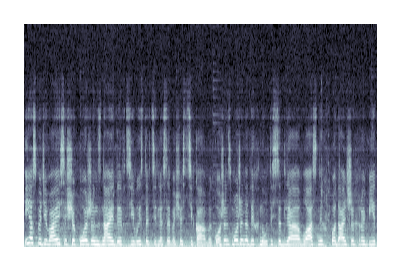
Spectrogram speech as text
І я сподіваюся, що кожен знайде в цій виставці для себе щось цікаве, кожен зможе надихнутися для власних подальших робіт.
